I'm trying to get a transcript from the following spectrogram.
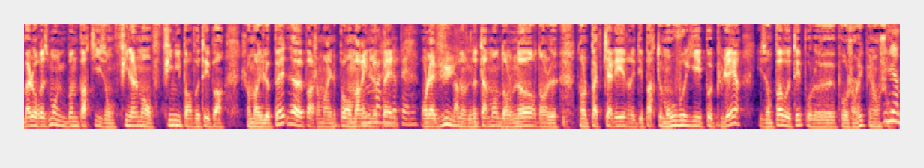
malheureusement, une bonne partie, ils ont finalement fini par voter par Jean-Marie Le Pen, euh, par Jean-Marie Marine, Le, Pen. On l'a vu, notamment dans le Nord, dans le, dans le Pas-de-Calais, dans les départements ouvriers et populaires, ils n'ont pas voté pour, le, pour Jean-Luc Mélenchon. Julien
